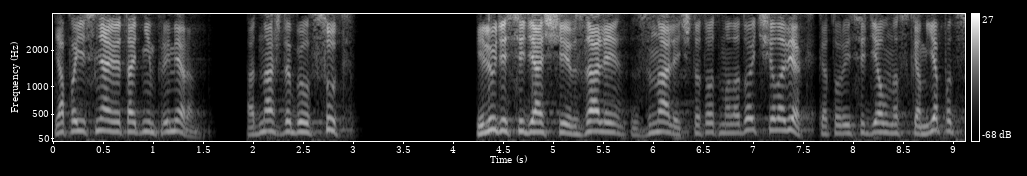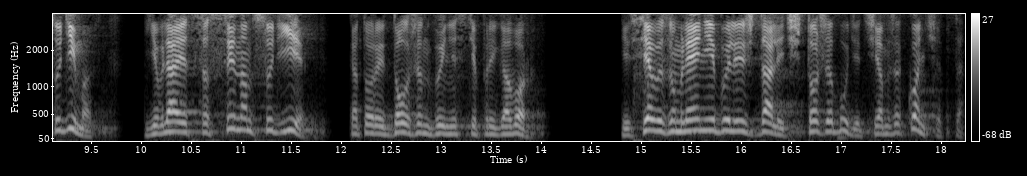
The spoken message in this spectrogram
Я поясняю это одним примером. Однажды был суд, и люди, сидящие в зале, знали, что тот молодой человек, который сидел на скамье подсудимых, является сыном судьи, который должен вынести приговор. И все в изумлении были и ждали, что же будет, чем же кончится.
